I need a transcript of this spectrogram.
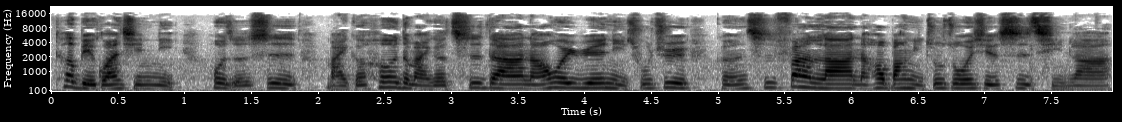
特别关心你，或者是买个喝的、买个吃的啊，然后会约你出去，可能吃饭啦，然后帮你做做一些事情啦，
